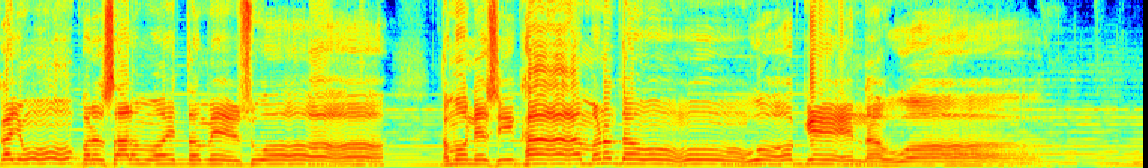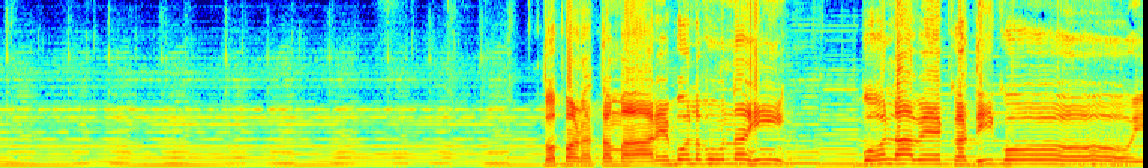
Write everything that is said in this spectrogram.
કહ્યું પરસાળમાં તમે સુઓ, તમોને શીખામણ દઉં વો કે ન હુઓ. તો પણ તમારે બોલવું નહીં, બોલાવે કદી કોઈ.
